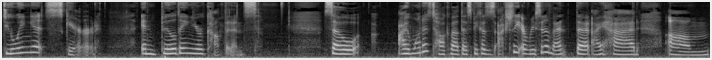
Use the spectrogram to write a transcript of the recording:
doing it scared and building your confidence. So, I want to talk about this because it's actually a recent event that I had um,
